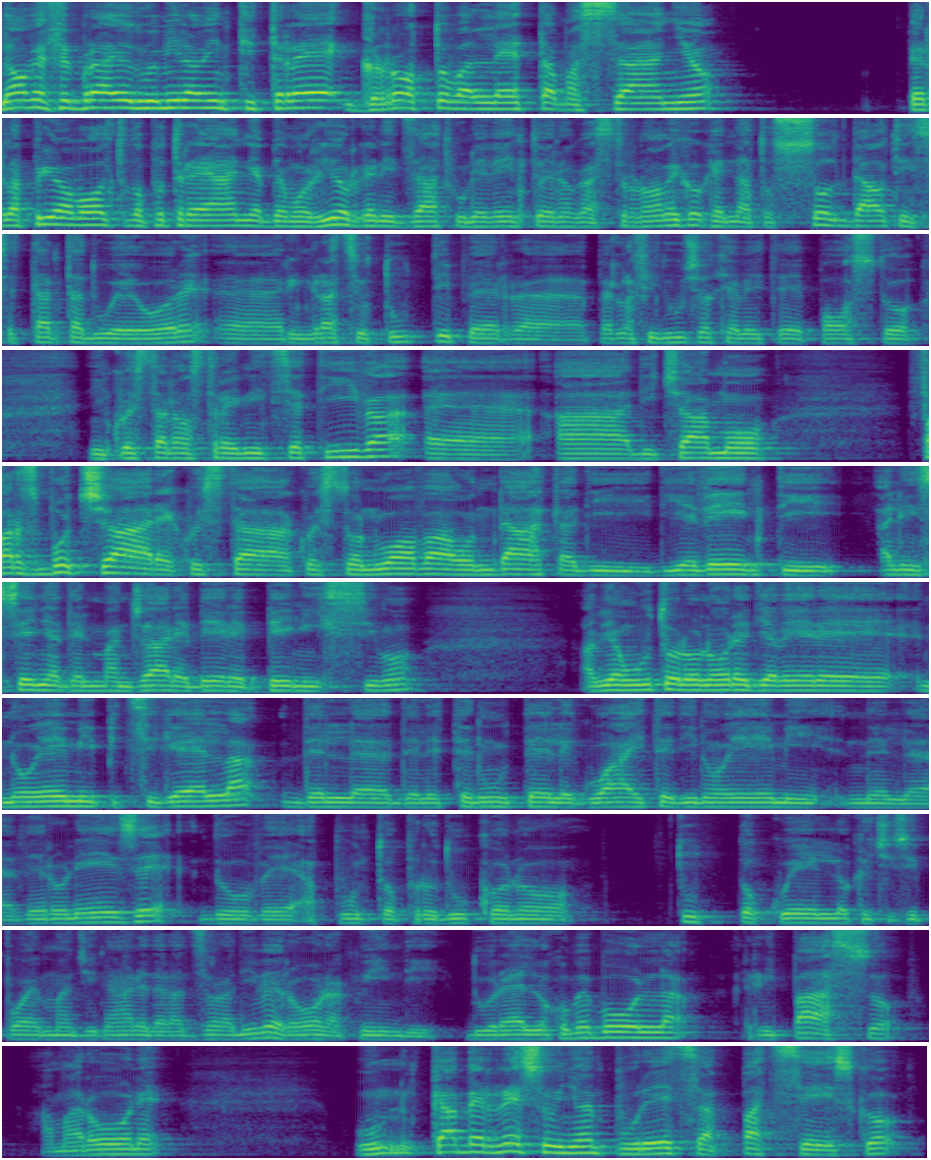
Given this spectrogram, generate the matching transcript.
9 febbraio 2023, Grotto Valletta, Massagno. Per la prima volta dopo tre anni abbiamo riorganizzato un evento enogastronomico che è andato sold out in 72 ore. Eh, ringrazio tutti per, eh, per, la fiducia che avete posto in questa nostra iniziativa eh, a diciamo far sbocciare questa, questa nuova ondata di, di eventi all'insegna del mangiare e bere benissimo Abbiamo avuto l'onore di avere Noemi Pizzighella del, delle tenute Le Guaite di Noemi nel Veronese, dove appunto producono tutto quello che ci si può immaginare dalla zona di Verona, quindi durello come bolla, ripasso, amarone, un Cabernet Sauvignon in purezza pazzesco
